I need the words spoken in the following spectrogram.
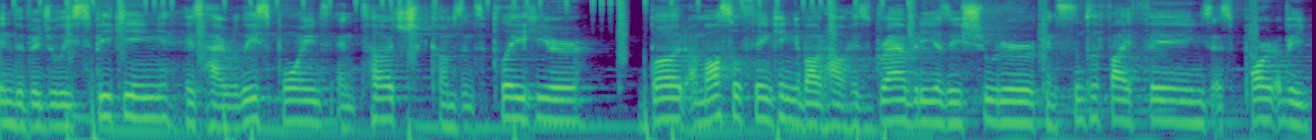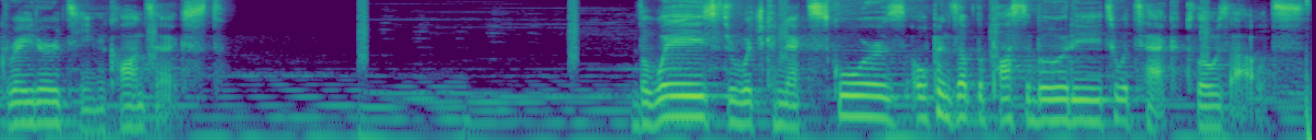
Individually speaking, his high release point and touch comes into play here, but I'm also thinking about how his gravity as a shooter can simplify things as part of a greater team context. The ways through which Knecht scores opens up the possibility to attack closeouts.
